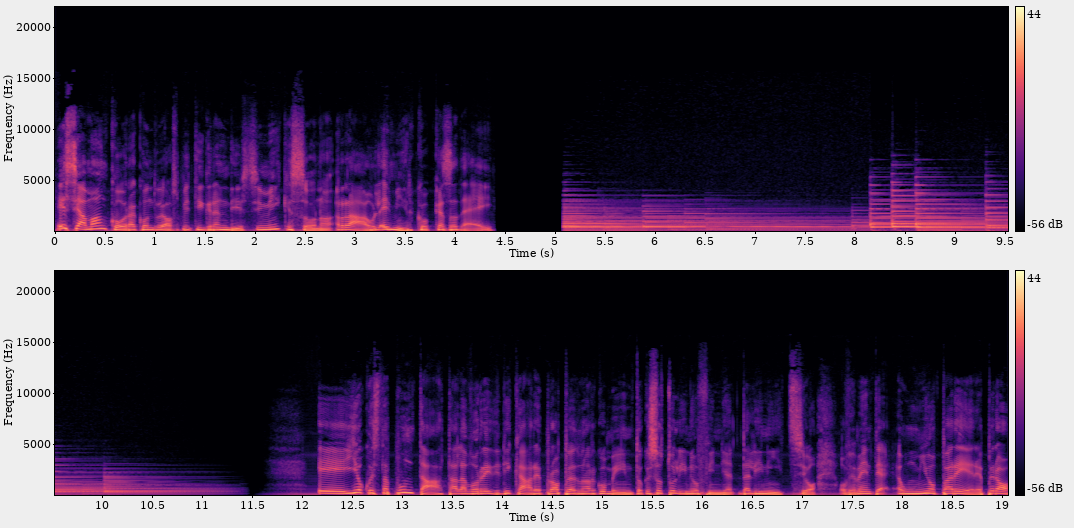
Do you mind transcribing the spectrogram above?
e siamo ancora con due ospiti grandissimi che sono Raul e Mirko Casadei. E io questa puntata la vorrei dedicare proprio ad un argomento che sottolineo fin dall'inizio. Ovviamente è un mio parere, però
